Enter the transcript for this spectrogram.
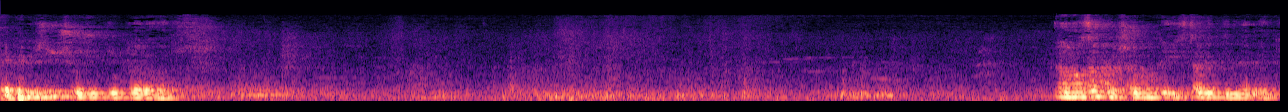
Hepimizin çocuklukları var. Ramazan akşamında iftarı dinlemek,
